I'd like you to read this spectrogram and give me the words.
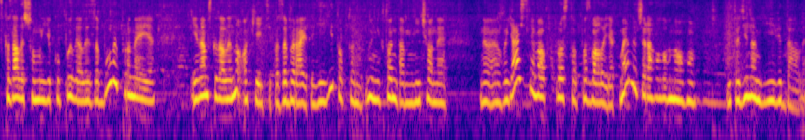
сказали, що ми її купили, але забули про неї. І нам сказали, ну окей, типу, забирайте її. Тобто ну, ніхто там нічого не вияснював, просто позвали як менеджера головного, і тоді нам її віддали.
